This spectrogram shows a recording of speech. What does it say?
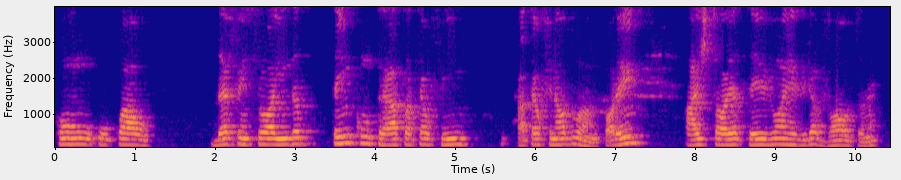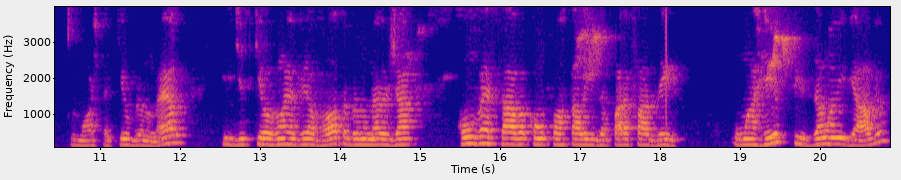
com o qual defensor ainda tem contrato até o fim, até o final do ano. Porém, a história teve uma reviravolta, né? Que mostra aqui o Bruno Melo, e diz que houve uma reviravolta. Bruno Melo já conversava com o Fortaleza para fazer uma rescisão amigável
